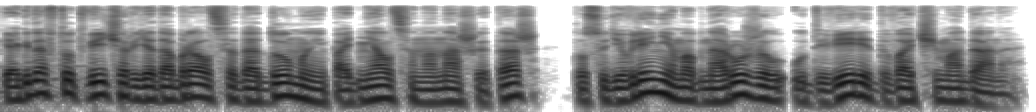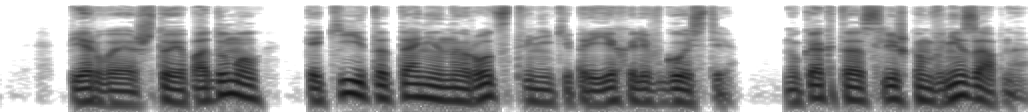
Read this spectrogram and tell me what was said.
Когда в тот вечер я добрался до дома и поднялся на наш этаж, то с удивлением обнаружил у двери два чемодана. Первое, что я подумал, какие-то Танины родственники приехали в гости. Ну как-то слишком внезапно.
